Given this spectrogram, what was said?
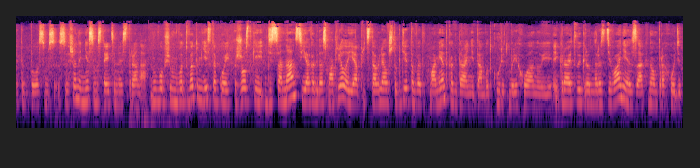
это была совершенно не самостоятельная страна. Ну, в общем, вот в этом есть такой жесткий диссонанс. Я когда смотрела, я представляла, что где-то в этот момент, когда они там вот курят марихуану и играют в игры на раздевание, раздевания за окном проходит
